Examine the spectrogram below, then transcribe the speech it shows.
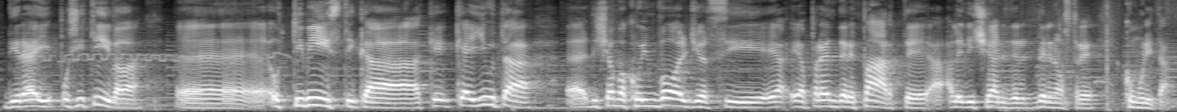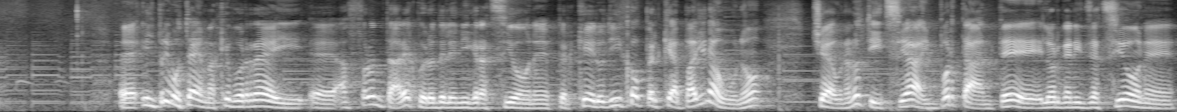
direi positiva, eh, ottimistica, che, che aiuta eh, diciamo, a coinvolgersi e a, prendere parte alle vicende delle nostre comunità. Eh, il primo tema che vorrei eh, affrontare è quello dell'emigrazione. Perché lo dico? Perché a pagina 1 c'è una notizia importante, l'Organizzazione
